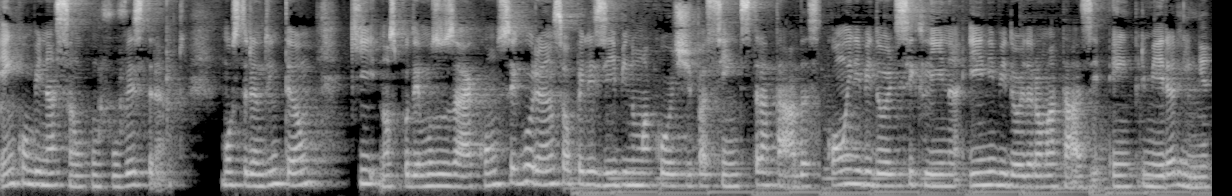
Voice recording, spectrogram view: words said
em combinação com fulvestranto, mostrando então que nós podemos usar com segurança o Pelisib numa corte de pacientes tratadas com inibidor de ciclina e inibidor da aromatase em primeira linha,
